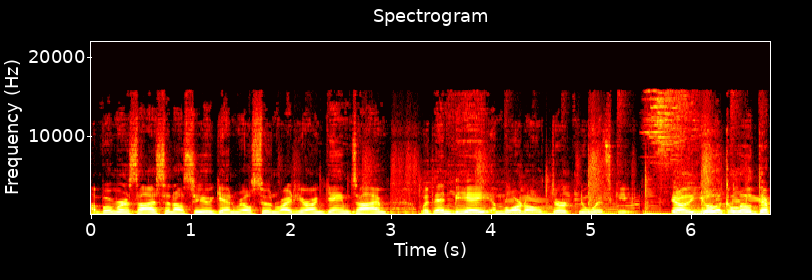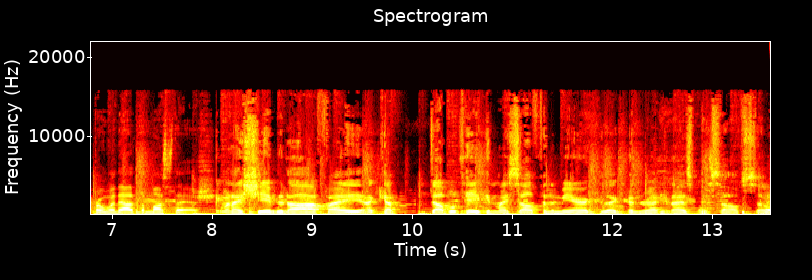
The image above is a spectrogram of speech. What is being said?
I'm Boomer Esiason. I'll see you again real soon right here on Game Time with NBA immortal Dirk Nowitzki. You know, you look a little different without the mustache. When I shaved it off, I, I kept double taking myself in the mirror because I couldn't recognize myself. So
